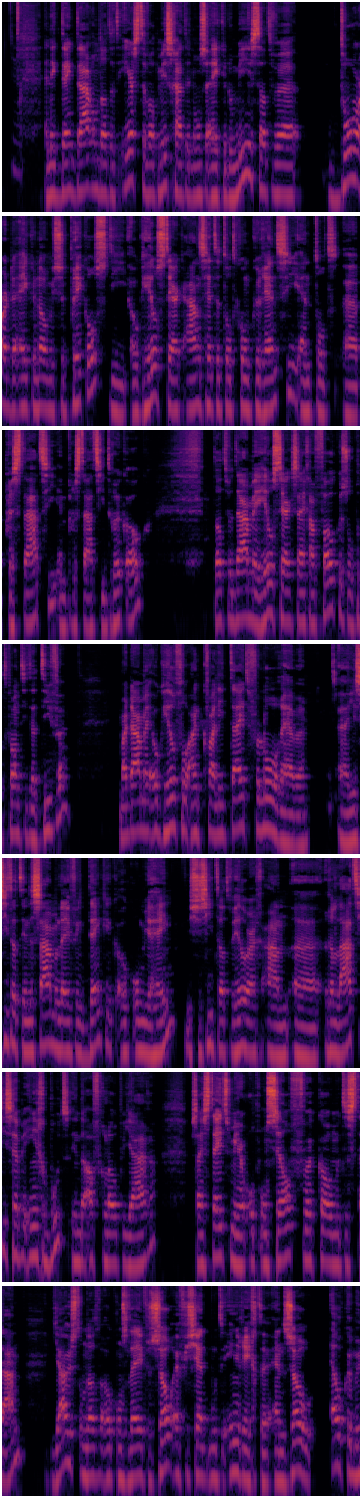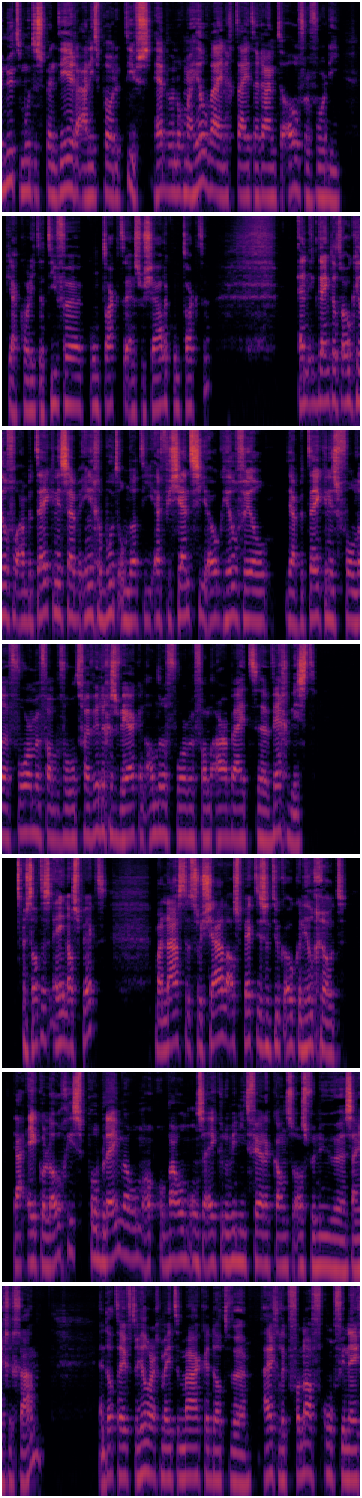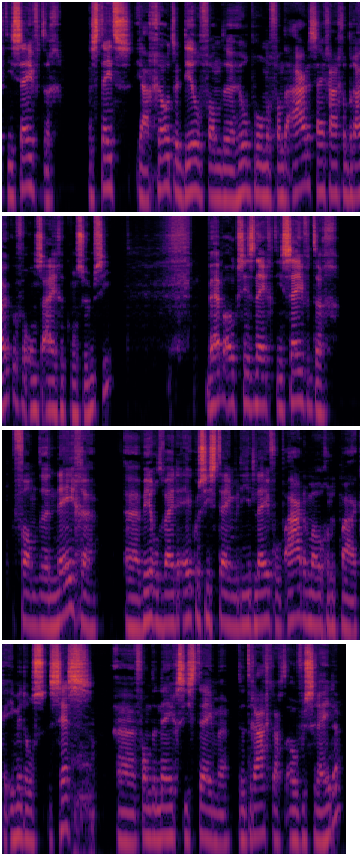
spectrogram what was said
Ja. En ik denk daarom dat het eerste wat misgaat in onze economie is dat we door de economische prikkels, die ook heel sterk aanzetten tot concurrentie en tot uh, prestatie en prestatiedruk ook, dat we daarmee heel sterk zijn gaan focussen op het kwantitatieve, maar daarmee ook heel veel aan kwaliteit verloren hebben. Uh, je ziet dat in de samenleving, denk ik, ook om je heen. Dus je ziet dat we heel erg aan uh, relaties hebben ingeboet in de afgelopen jaren. We zijn steeds meer op onszelf komen te staan. Juist omdat we ook ons leven zo efficiënt moeten inrichten en zo elke minuut moeten spenderen aan iets productiefs, hebben we nog maar heel weinig tijd en ruimte over voor die ja, kwalitatieve contacten en sociale contacten. En ik denk dat we ook heel veel aan betekenis hebben ingeboet, omdat die efficiëntie ook heel veel ja, betekenisvolle vormen van bijvoorbeeld vrijwilligerswerk en andere vormen van arbeid uh, wegwist. Dus dat is één aspect. Maar naast het sociale aspect is natuurlijk ook een heel groot ja, ecologisch probleem waarom, waarom onze economie niet verder kan zoals we nu uh, zijn gegaan. En dat heeft er heel erg mee te maken dat we eigenlijk vanaf ongeveer 1970 een steeds ja, groter deel van de hulpbronnen van de aarde zijn gaan gebruiken voor onze eigen consumptie. We hebben ook sinds 1970 van de negen uh, wereldwijde ecosystemen die het leven op aarde mogelijk maken, inmiddels zes uh, van de negen systemen de draagkracht overschreden.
